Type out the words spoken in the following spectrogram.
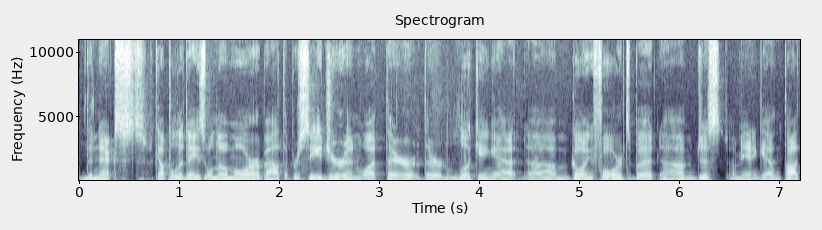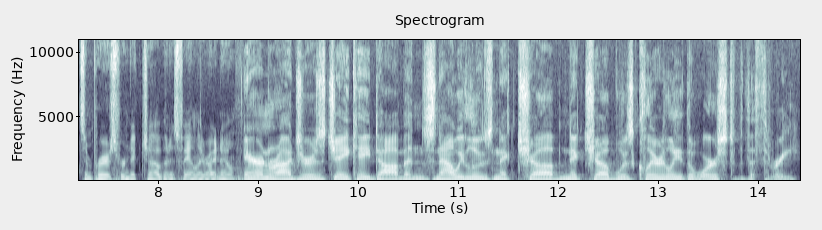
the next couple of days we'll know more about the procedure and what they're they're looking at um, going forwards. But um, just I mean again, thoughts and prayers for Nick Chubb and his family right now. Aaron Rodgers, J.K. Dobbins. Now we lose Nick Chubb. Nick Chubb was clearly the worst of the three.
